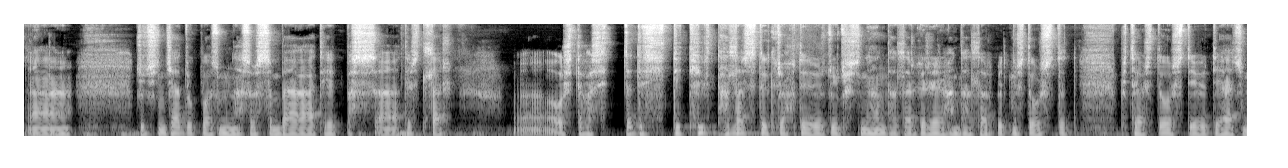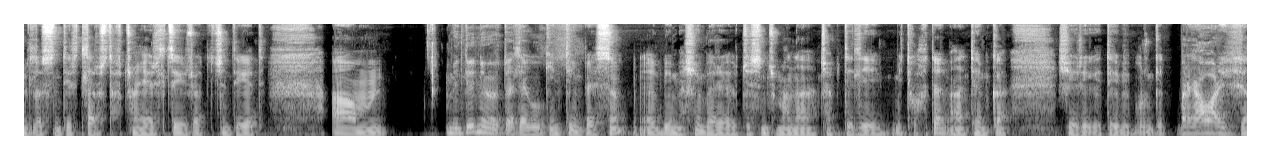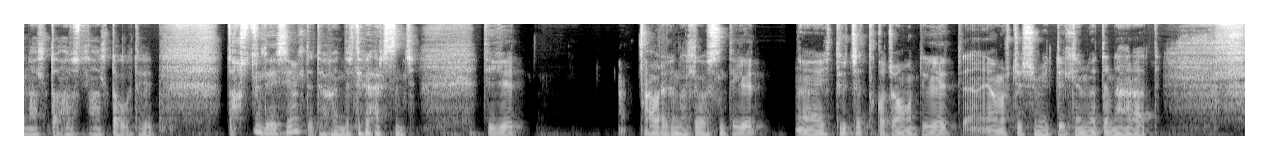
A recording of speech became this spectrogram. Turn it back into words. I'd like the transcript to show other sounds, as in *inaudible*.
жүжигчин Chadwick Boseman асуурсан байгаа. Тэгээд бас тэр талаар өөртөө бас тэр талаар сэтгэлж явахдаа жүжигчнийхэн талаар гэрээрхэн талаар бид нарт өөрсдөө бид хоёрт өөрсдийн хувьд яаж нөлөөлсөн тэр талаар бас тавчхан ярилцъя гэж бодож чинь тэгээд Мэдээний хувьд бол айгу гинтим байсан. Э, би машин бариа явж исэн ч манай Чаптили мэдэх бах те. Манай Темка ширэгээ тэгээ би бүр ингээд баг аваар их нь холдоо холдоог тэгээд зогссон лээсэн л да тохион дээр тэгээ харсан ч. Тэгээд аваар их нь холгоосон. Тэгээд э, итгэж чадахгүй жоон. Тэгээд э, ямар ч юм мэдээлэл юмнуудыг хараад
